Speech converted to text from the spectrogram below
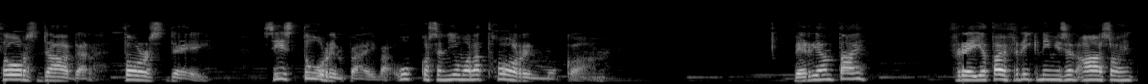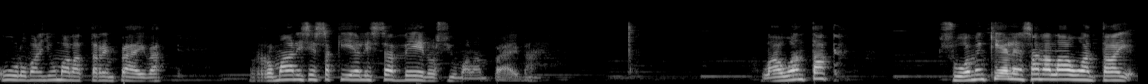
Thorsdagar, Thursday, siis Tuurin päivä, ukkosen jumala Thorin mukaan. Perjantai, Freja tai Frigg-nimisen aasoihin kuuluvan jumalattarin päivä, romaanisissa kielissä Venus Jumalan päivä. Lauantak, suomen kielen sana lauantai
